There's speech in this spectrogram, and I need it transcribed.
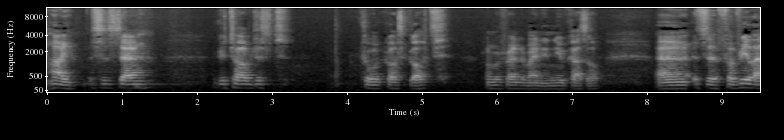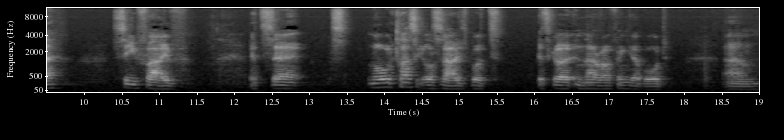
Hi, this is uh, a guitar I've just come across, got from a friend of mine in Newcastle. Uh, it's a Favilla C5. It's, uh, more classical size, but it's got a narrow fingerboard. Um,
